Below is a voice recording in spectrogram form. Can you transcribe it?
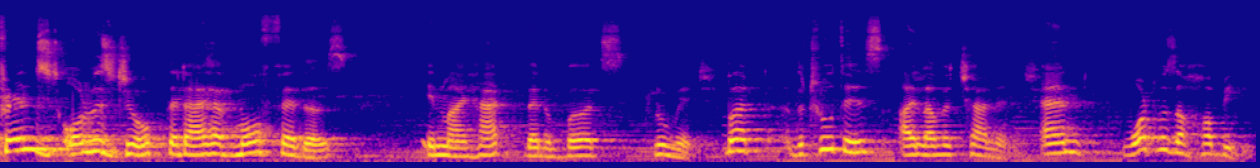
Friends always joke that I have more feathers in my hat than a bird's plumage. But the truth is, I love a challenge. And what was a hobby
